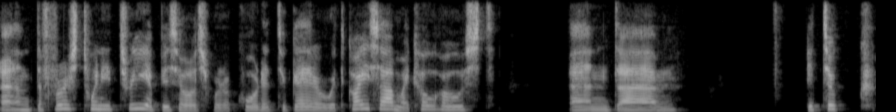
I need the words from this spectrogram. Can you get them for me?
and the first 23 episodes were recorded together with Kaisa, my co-host, and um, it took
